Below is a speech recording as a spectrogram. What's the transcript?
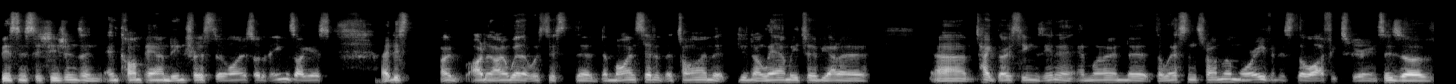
business decisions and, and compound interest and all those sort of things. I guess I just, I, I don't know whether it was just the, the mindset at the time that didn't allow me to be able to uh, take those things in and learn the, the lessons from them, or even just the life experiences of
